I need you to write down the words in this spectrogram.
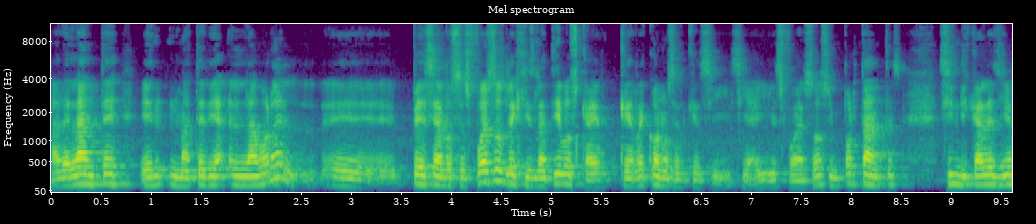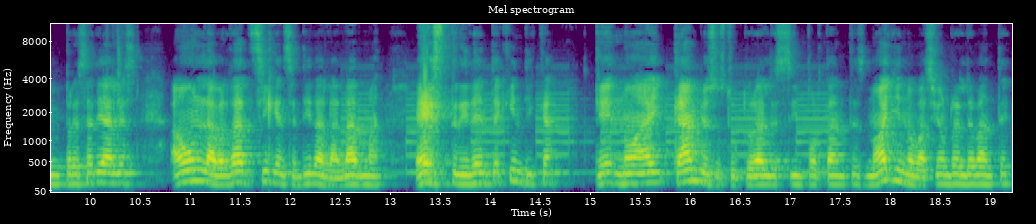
adelante en materia laboral, eh, pese a los esfuerzos legislativos que, que reconocen que sí hay esfuerzos importantes, sindicales y empresariales, aún la verdad sigue encendida la alarma estridente que indica que no hay cambios estructurales importantes, no hay innovación relevante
